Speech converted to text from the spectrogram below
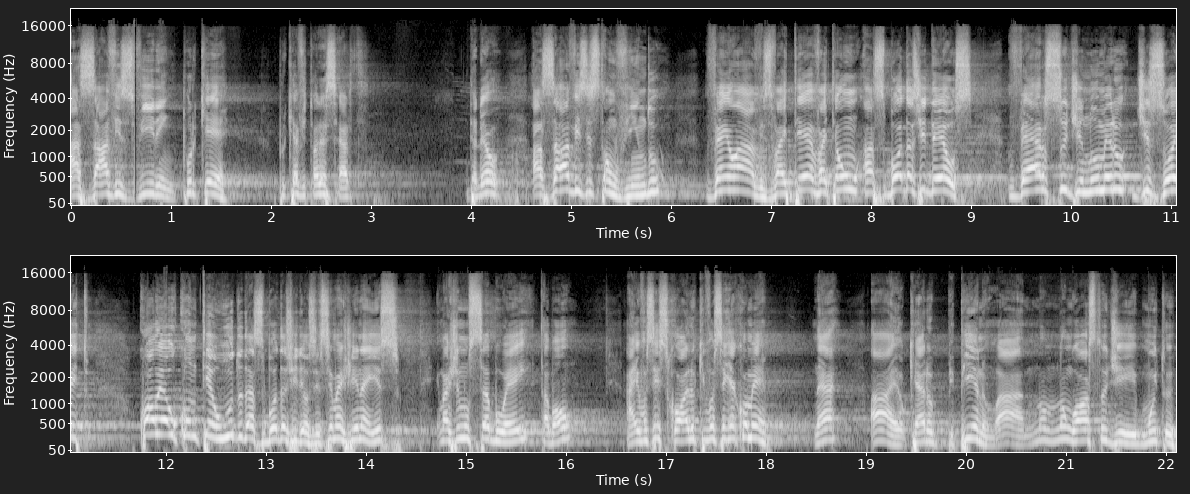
as aves virem. Por quê? Porque a vitória é certa. Entendeu? As aves estão vindo. Venham aves, vai ter, vai ter um, as bodas de Deus. Verso de número 18. Qual é o conteúdo das bodas de Deus? Você imagina isso? Imagina um subway, tá bom? Aí você escolhe o que você quer comer, né? Ah, eu quero pepino. Ah, não, não gosto de muito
